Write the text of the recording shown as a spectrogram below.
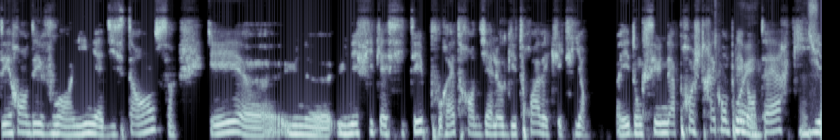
des rendez-vous en ligne à distance et euh, une, une efficacité pour être en dialogue étroit avec les clients. Vous voyez, donc c'est une approche très complémentaire qui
